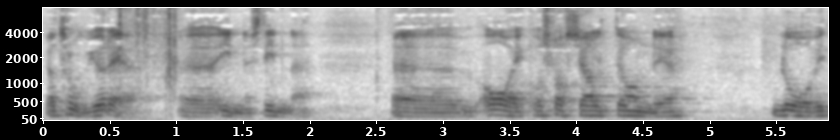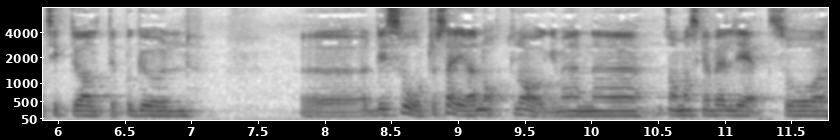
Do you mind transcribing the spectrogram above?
Jag tror ju det uh, innerst inne. Eh, AIK slåss ju alltid om det. Blåvitt siktar ju alltid på guld. Eh, det är svårt att säga något lag men eh, om man ska välja ett så,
